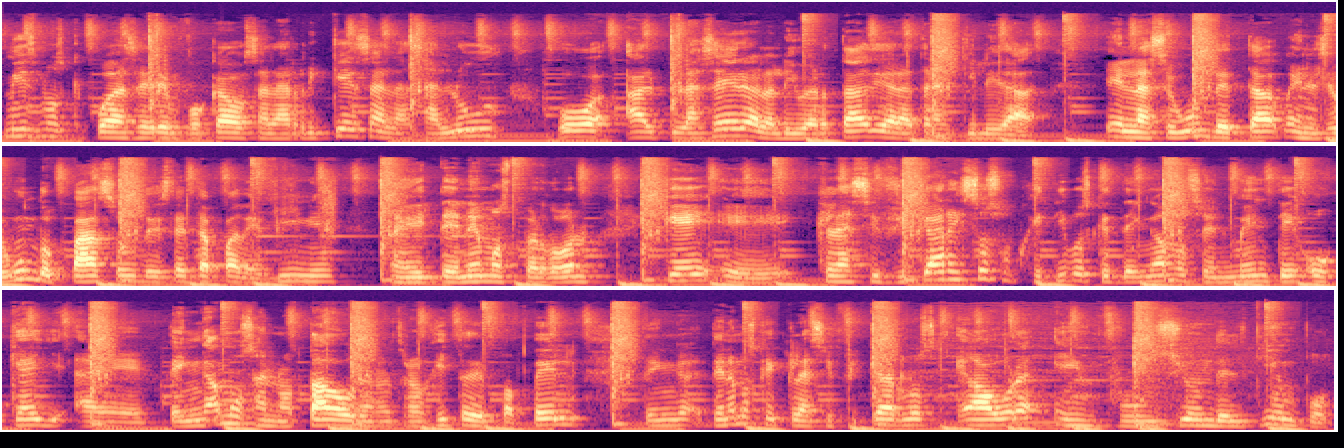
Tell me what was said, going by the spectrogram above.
mismos que puedan ser enfocados a la riqueza, a la salud o al placer, a la libertad y a la tranquilidad. En, la segunda etapa, en el segundo paso de esta etapa define, eh, tenemos perdón, que eh, clasificar esos objetivos que tengamos en mente o que eh, tengamos anotados en nuestra hojita de papel. tenemos que clasificarlos ahora en función del tiempo,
